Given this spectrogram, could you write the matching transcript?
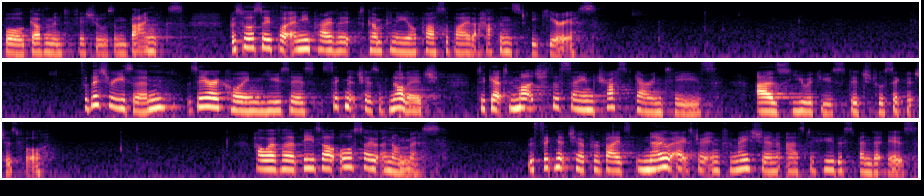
for government officials and banks, but also for any private company or passerby that happens to be curious. For this reason, ZeroCoin uses signatures of knowledge to get much the same trust guarantees as you would use digital signatures for. However, these are also anonymous. The signature provides no extra information as to who the spender is.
